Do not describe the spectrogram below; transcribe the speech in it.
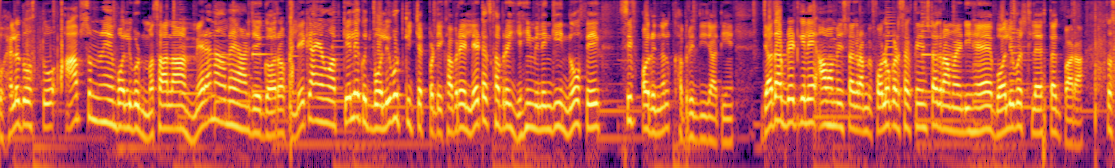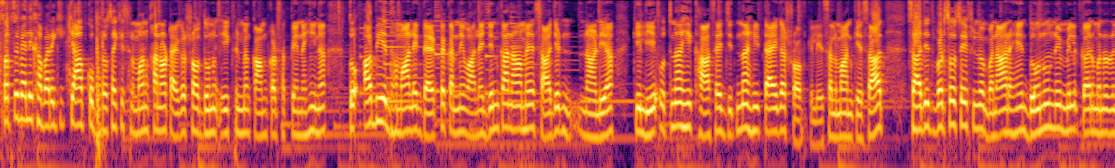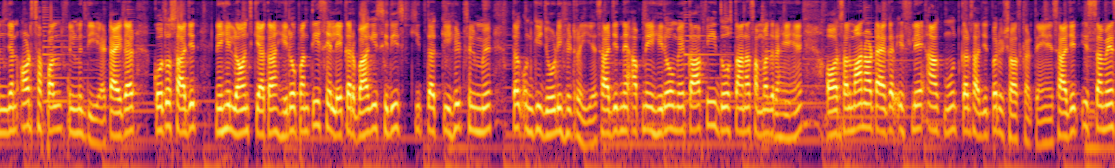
तो हेलो दोस्तों, आप सुन रहे हैं बॉलीवुड मसाला। मेरा नाम है आरजे गौरव। लेके आया हूँ आपके लिए कुछ बॉलीवुड की चटपटी खबरें। लेटेस्ट खबरें यही मिलेंगी। नो फेक सिर्फ़ ओरिजिनल खबरें दी जाती हैं। ज़्यादा अपडेट के लिए आप हमें इंस्टाग्राम पे फॉलो कर सकते हैं। इंस्टाग्राम आईडी है बॉलीवुड स्लैश तक बारह तो सबसे पहली खबर है कि क्या आपको भरोसा है कि सलमान खान और टाइगर श्रॉफ दोनों एक फ़िल्म में काम कर सकते हैं? नहीं ना? तो अब ये धमाल एक डायरेक्टर करने वाले हैं, जिनका नाम है साजिद नाडिया। के लिए उतना ही खास है जितना ही टाइगर श्रॉफ के लिए। सलमान के साथ साजिद वर्षों से फ़िल्में बना रहे हैं। दोनों ने मिलकर मनोरंजन और सफल फ़िल्म दी है। टाइगर को तो साजिद ने ही लॉन्च किया था। हीरोपंती से लेकर बागी सीरीज़ की तक की हिट फ़िल्म तक उनकी जोड़ी हिट रही है। साजिद ने अपने हीरो में काफ़ी दोस्ताना समझ रहे हैं और सलमान और टाइगर इसलिए आँख मूद कर साजिद पर विश्वास करते हैं। साजिद इस समय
